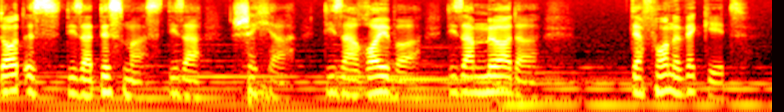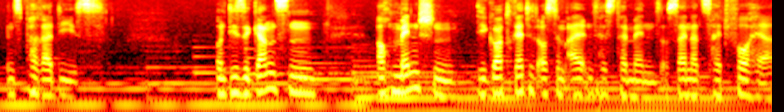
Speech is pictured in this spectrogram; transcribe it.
Dort ist dieser Dismas, dieser Schächer, dieser Räuber, dieser Mörder, der vorne weggeht ins Paradies. Und diese ganzen auch Menschen, die Gott rettet aus dem Alten Testament, aus seiner Zeit vorher,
